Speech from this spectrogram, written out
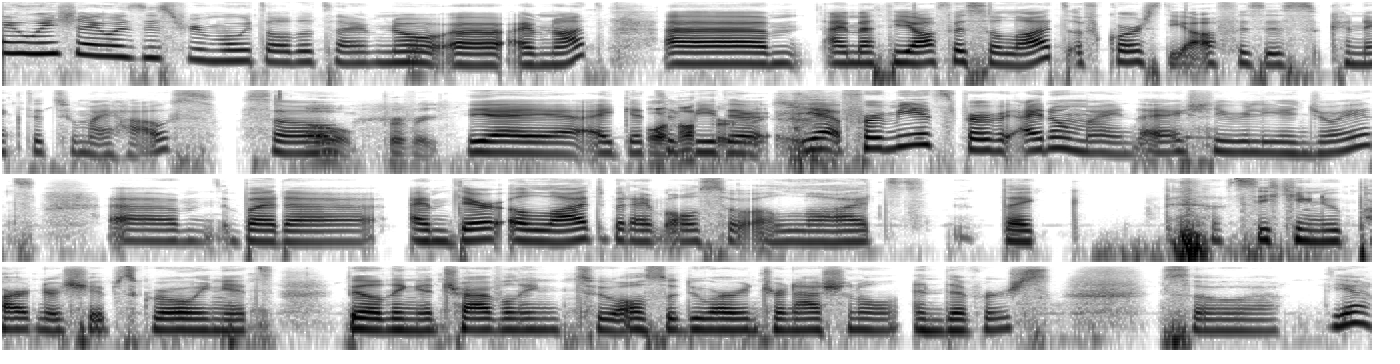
I wish I was this remote all the time. No, uh, I'm not. Um, I'm at the office a lot. Of course, the office is connected to my house, so oh, perfect. yeah, yeah, I get Or to be there. Yeah, for me it's perfect. I don't mind. I actually really enjoy it. Um, but uh, I'm there a lot, but I'm also a lot like seeking new partnerships, growing it, building it, traveling to also do our international endeavors. So uh, yeah,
